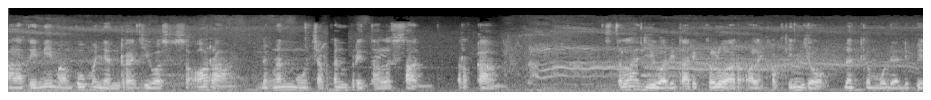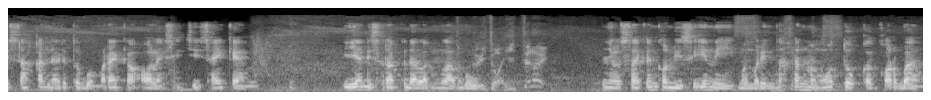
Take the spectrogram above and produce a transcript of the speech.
Alat ini mampu menyandera jiwa seseorang dengan mengucapkan perintah lesan, rekam. Setelah jiwa ditarik keluar oleh Kokinjo dan kemudian dipisahkan dari tubuh mereka oleh Shichi Saiken, ia diserap ke dalam labu. Menyelesaikan kondisi ini memerintahkan mengutuk ke korban.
